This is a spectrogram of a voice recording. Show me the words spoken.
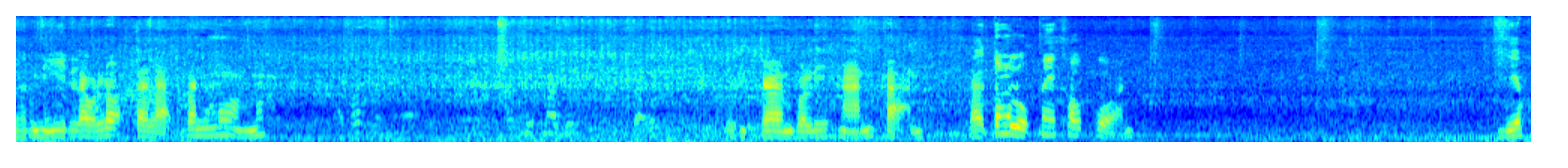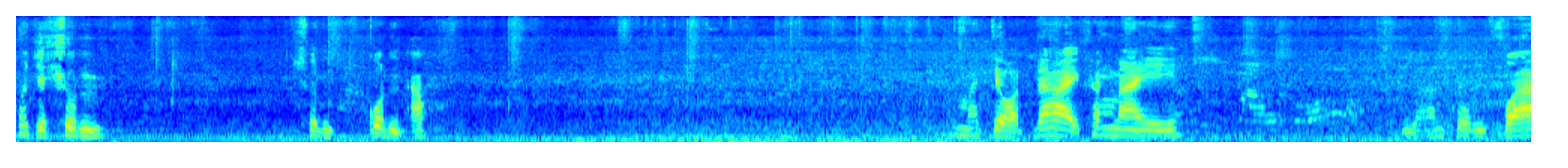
วันนี้เราเลาะตลาดบ้านม่วงนะ เป็นการบริหารผ่าน เราต้องหลบให้เขาก่อน เดี๋ยวเขาจะชน ชนก้นเอามาจอดได้ข้างในร้านธงฟ้า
